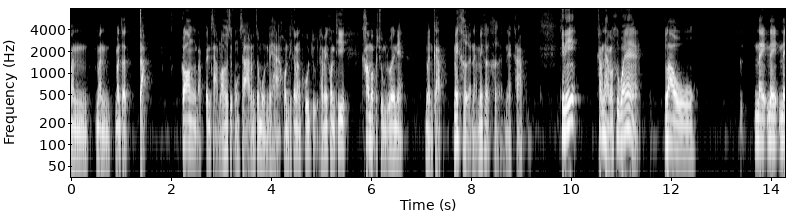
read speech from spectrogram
มันมันมันจะจับกล้องแบบเป็น 360 องศาแล้วมันจะหมุนไปหาคนที่กำลังพูดอยู่ทำให้คนที่เข้ามาประชุมด้วยเนี่ย เหมือนกับไม่เขินนะไม่เขินนะครับ ทีนี้คำถามก็คือว่าเราในในใน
